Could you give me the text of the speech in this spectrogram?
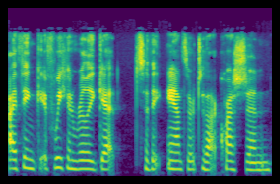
I think if we can really get to the answer to that question,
